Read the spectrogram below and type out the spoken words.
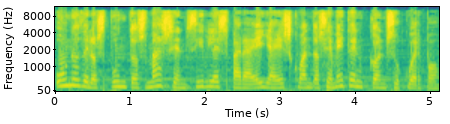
Uno de los puntos más sensibles para ella es cuando se meten con su cuerpo.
